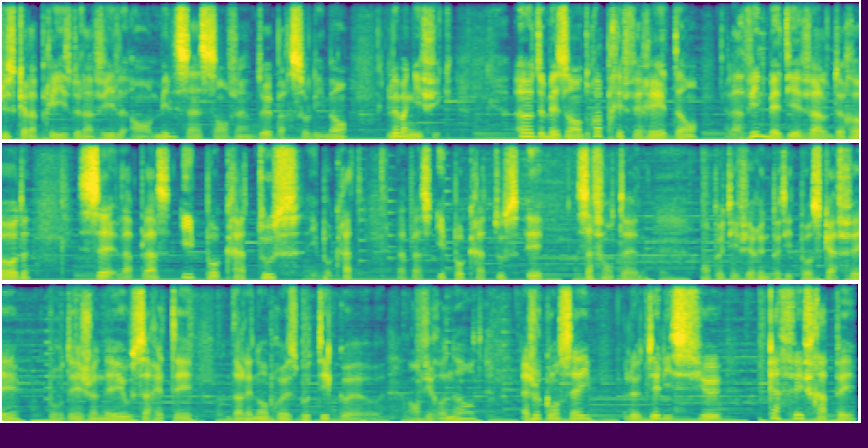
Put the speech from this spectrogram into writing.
jusqu'à la prise de la ville en 1522 par Soliman le Magnifique. Un de mes endroits préférés dans la ville médiévale de Rhodes, c'est la place Hippocratus, Hippocrate, la place Hippocratus et sa fontaine. On peut y faire une petite pause café pour déjeuner ou s'arrêter dans les nombreuses boutiques euh, environnantes. Et je conseille le délicieux café frappé.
